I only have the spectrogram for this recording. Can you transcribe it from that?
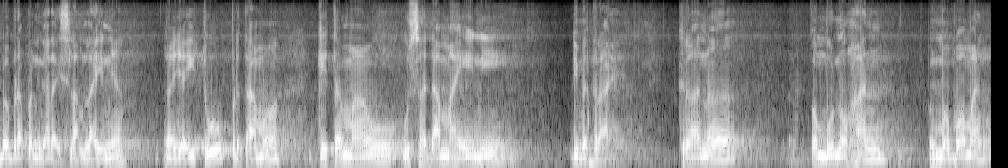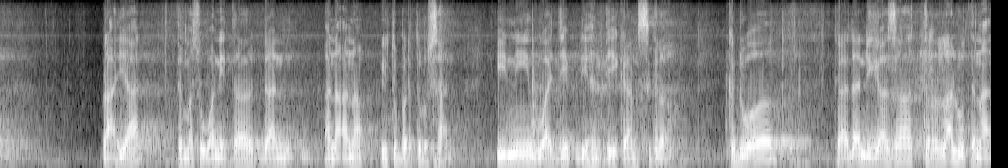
beberapa negara Islam lainnya iaitu pertama kita mahu usaha damai ini dimeterai kerana pembunuhan pemboman rakyat termasuk wanita dan anak-anak itu berterusan. Ini wajib dihentikan segera. Kedua, keadaan di Gaza terlalu tenat,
